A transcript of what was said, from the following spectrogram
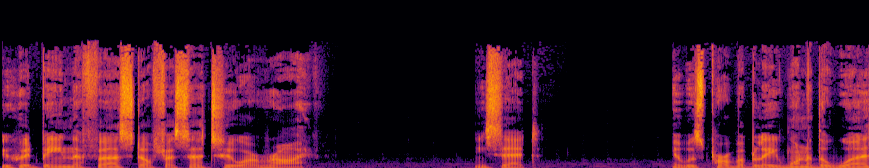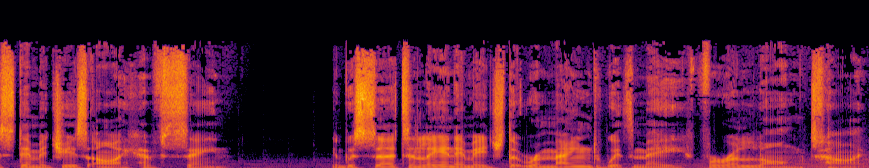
who had been the first officer to arrive. He said, it was probably one of the worst images I have seen. It was certainly an image that remained with me for a long time.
